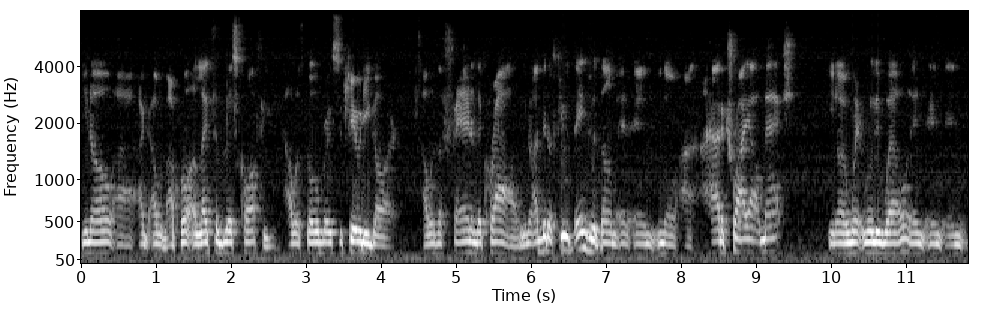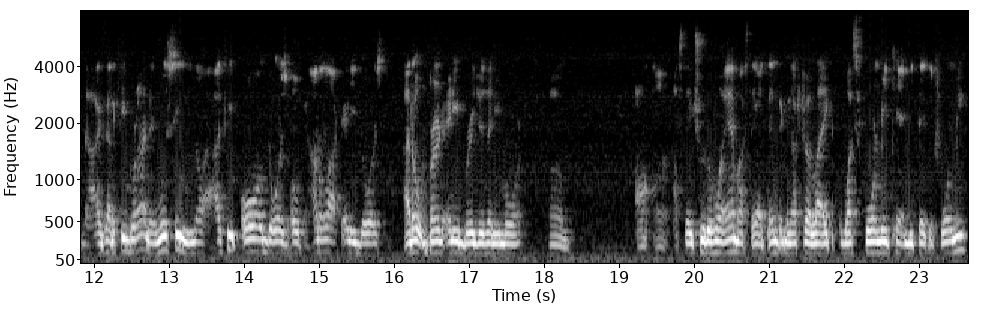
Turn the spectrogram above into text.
You know, uh, I, I, I brought Alexa Bliss coffee. I was Goldberg's security guard. I was a fan in the crowd. You know, I did a few things with them, and, and you know, I, I had a tryout match. You know, it went really well, and, and, and now I got to keep grinding. We'll see. You know, I keep all doors open. I don't lock any doors. I don't burn any bridges anymore. Um, I, I, stay true to who I am. I stay authentic, and I feel like what's for me can't be taken for me.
